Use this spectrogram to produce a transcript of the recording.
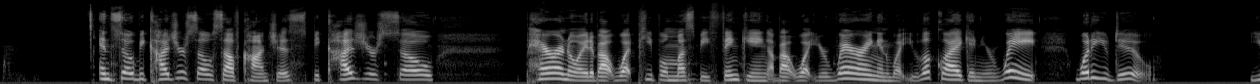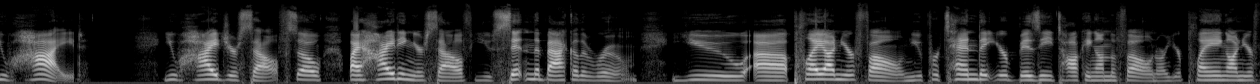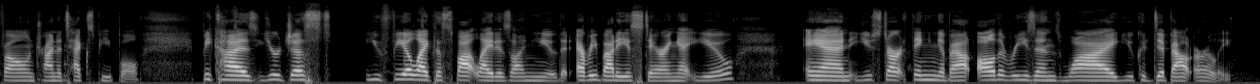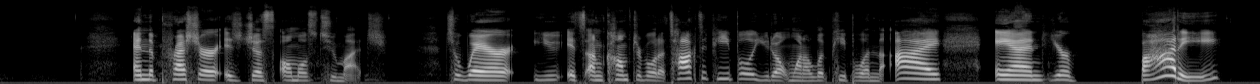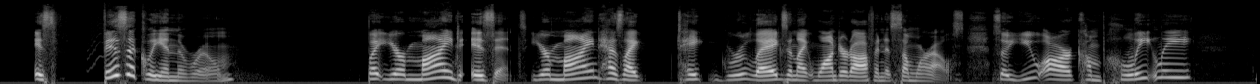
And so, because you're so self conscious, because you're so paranoid about what people must be thinking about what you're wearing and what you look like and your weight, what do you do? You hide you hide yourself. So by hiding yourself, you sit in the back of the room, you uh, play on your phone, you pretend that you're busy talking on the phone, or you're playing on your phone trying to text people because you're just, you feel like the spotlight is on you, that everybody is staring at you. And you start thinking about all the reasons why you could dip out early. And the pressure is just almost too much to where you it's uncomfortable to talk to people, you don't want to look people in the eye, and your body is physically in the room, but your mind isn't. Your mind has like take grew legs and like wandered off into somewhere else. So you are completely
